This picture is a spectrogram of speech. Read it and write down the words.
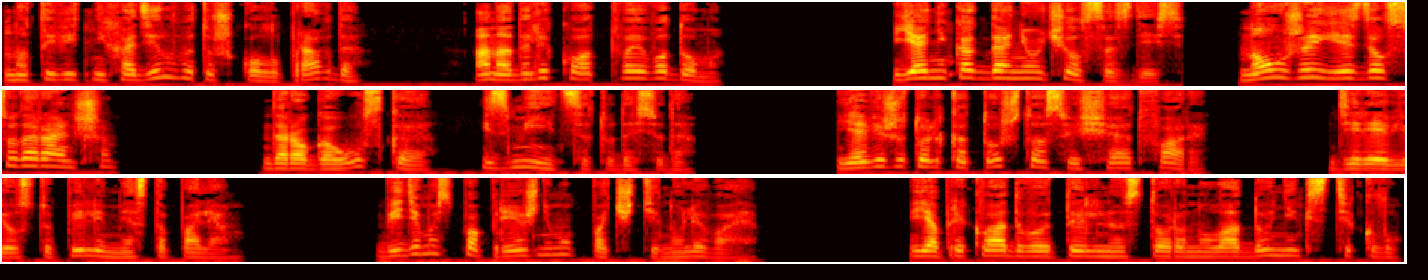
«Но ты ведь не ходил в эту школу, правда? Она далеко от твоего дома». «Я никогда не учился здесь но уже ездил сюда раньше. Дорога узкая, изменится туда-сюда. Я вижу только то, что освещают фары. Деревья уступили место полям. Видимость по-прежнему почти нулевая. Я прикладываю тыльную сторону ладони к стеклу.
